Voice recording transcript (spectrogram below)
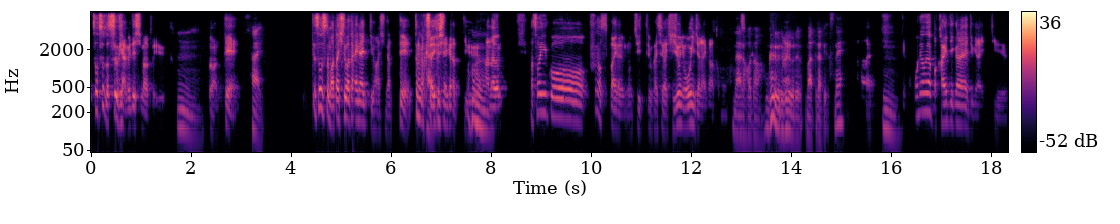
そうするとすぐ辞めてしまうといううん。ことがあって、はい。で、そうするとまた人が足りないっていう話になって、とにかく採用しなきゃっていう、はい穴埋まあ、そういうこう、負のスパイラルに陥っている会社が非常に多いんじゃないかなと思う。なるほど。ぐるぐるぐるぐる回ってるわけですね。はい。うん。でこれをやっぱ変えていかないといけないっていう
